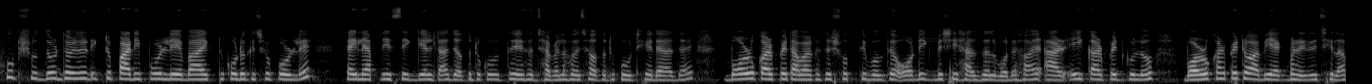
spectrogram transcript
খুব সুন্দর ধরনের একটু পানি পড়লে বা একটু কোনো কিছু পড়লে চাইলে আপনি সিঙ্গেলটা যতটুকুতে ঝামেলা হয়েছে অতটুকু উঠিয়ে দেওয়া যায়। বড় কার্পেট আমার কাছে সত্যি বলতে অনেক বেশি হ্যাজেল মনে হয়। আর এই কার্পেটগুলো বড় কার্পেটও আমি একবার এনেছিলাম,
